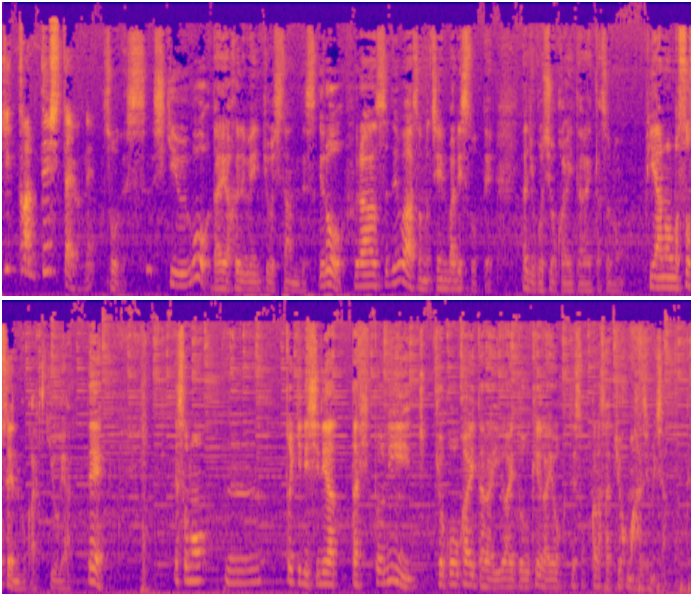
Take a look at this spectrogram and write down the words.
指揮家でしたよね。そうです。指揮を大学で勉強したんですけどフランスではそのチェンバリストってさっきご紹介いただいたそのピアノの祖先の楽器をやってでそのん時に知り合った人に曲を書いたら意外と受けが良くてそこから作曲も始めちゃったって。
